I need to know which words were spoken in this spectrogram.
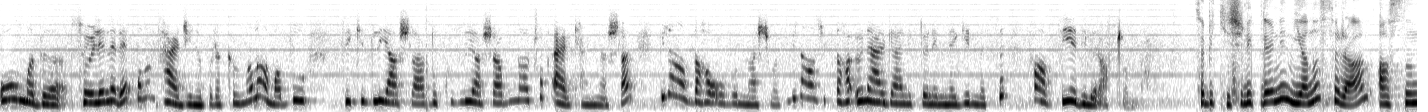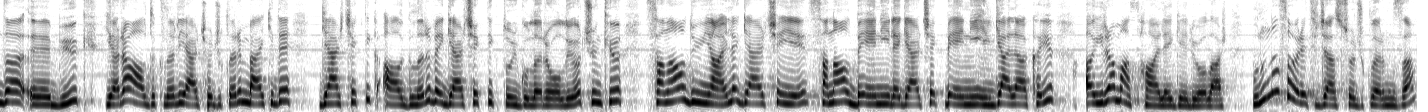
olmadığı söylenerek onun tercihine bırakılmalı ama bu 8'li yaşlar, 9'lu yaşlar bunlar çok erken yaşlar. Biraz daha olgunlaşması, birazcık daha önergenlik dönemine girmesi tavsiye edilir aslında. Tabii kişiliklerinin yanı sıra aslında e, büyük yara aldıkları yer çocukların belki de gerçeklik algıları ve gerçeklik duyguları oluyor. Çünkü sanal dünya ile gerçeği, sanal beğeniyle gerçek beğeni, ilgi alakayı ayıramaz hale geliyorlar. Bunu nasıl öğreteceğiz çocuklarımıza?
